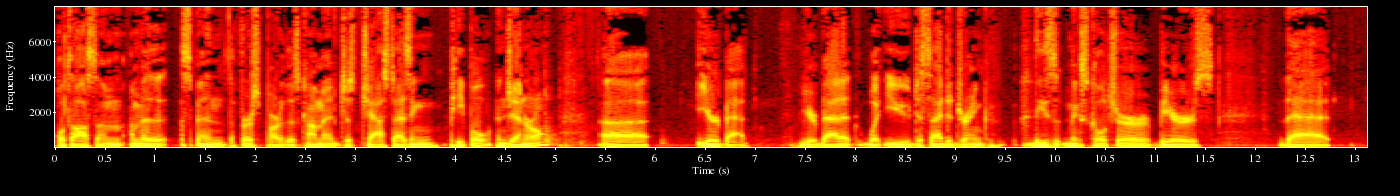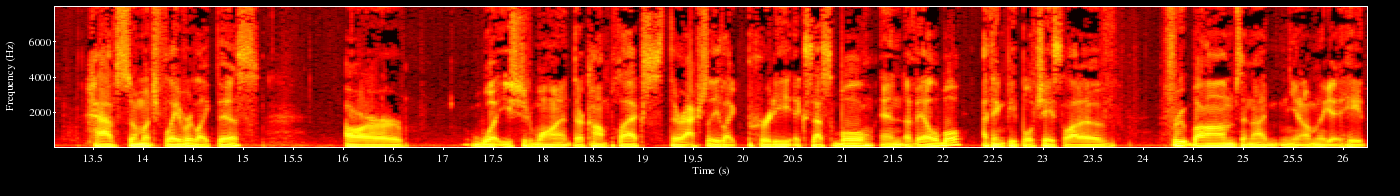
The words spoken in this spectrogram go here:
Well, it's awesome. I'm going to spend the first part of this comment just chastising people in general. Uh, you're bad. You're bad at what you decide to drink. These mixed culture beers that have so much flavor like this are what you should want. They're complex. They're actually like pretty accessible and available. I think people chase a lot of fruit bombs and I'm, you know, I'm going to get hate,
